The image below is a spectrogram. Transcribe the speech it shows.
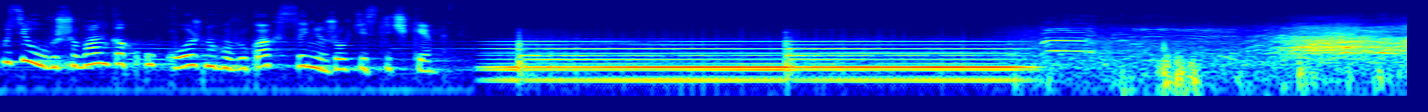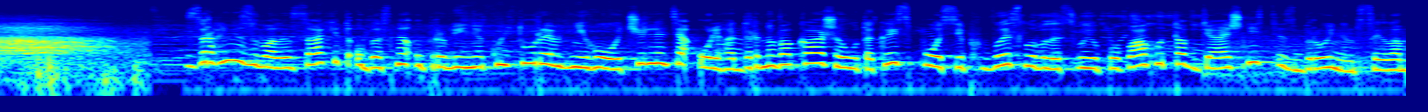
Усі у вишиванках, у кожного в руках синьо-жовті стрічки. Зорганізували захід обласне управління культури. Його очільниця Ольга Дернова каже, у такий спосіб висловили свою повагу та вдячність Збройним силам.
